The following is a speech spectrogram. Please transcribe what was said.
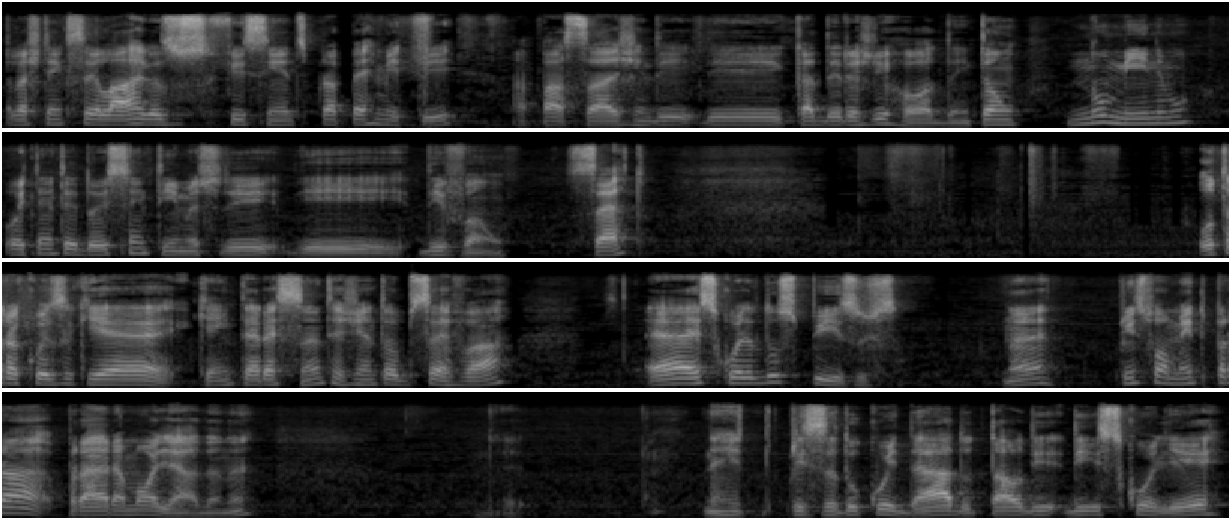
Elas têm que ser largas o suficiente para permitir a passagem de, de, cadeiras de roda. Então, no mínimo, 82 centímetros de, de, de vão, certo? Outra coisa que é, que é interessante a gente observar é a escolha dos pisos, né? Principalmente para a área molhada, né? A gente precisa do cuidado tal de, de escolher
